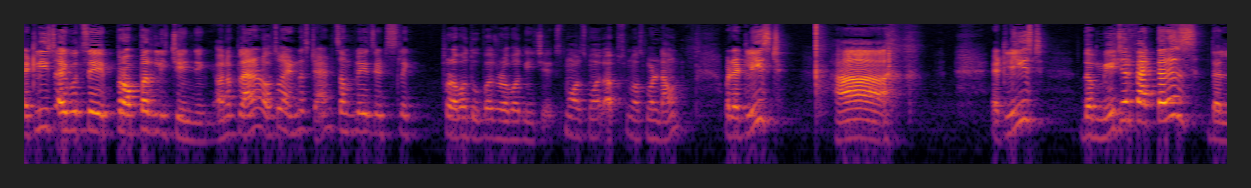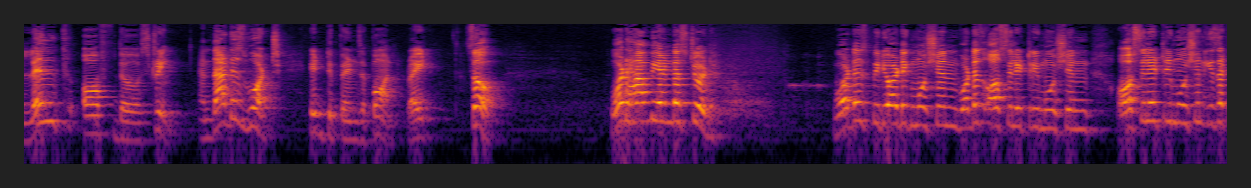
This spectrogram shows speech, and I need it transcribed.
At least I would say properly changing. On a planet also I understand. Some place it's like थोड़ा बहुत ऊपर थोड़ा बहुत नीचे small small up small small down but at least हाँ at least the major factor is the length of the string and that is what it depends upon right so what have we understood what is periodic motion what is oscillatory motion oscillatory motion is a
